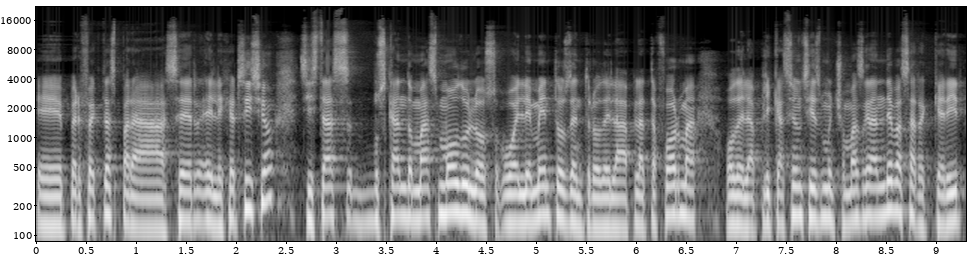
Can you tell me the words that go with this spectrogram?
perfectas para hacer el ejercicio. Si estás buscando más módulos o elementos dentro de la plataforma o de la aplicación, si es mucho más grande, vas a requerir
